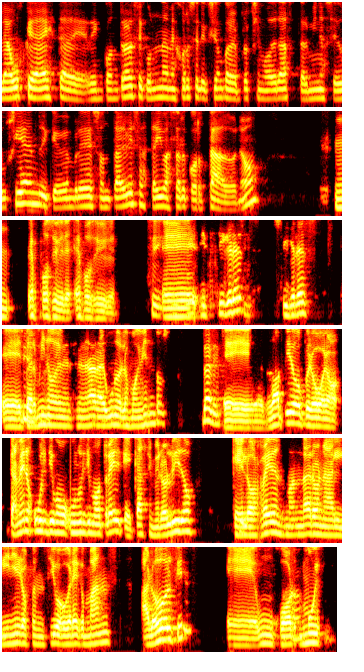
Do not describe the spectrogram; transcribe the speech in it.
la búsqueda esta de, encontrarse con una mejor selección para el próximo draft termina seduciendo y que Ben Bredesen tal vez hasta iba a ser cortado, ¿no? Mm, es posible, es posible. Sí. Eh, si querés, si querés eh, termino de mencionar algunos de los movimientos. Dale. Eh, rápido, pero bueno, también último, un último trade que casi me lo olvido, que los Ravens mandaron al liniero ofensivo Greg Mans a los Dolphins, eh, un jugador muy,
